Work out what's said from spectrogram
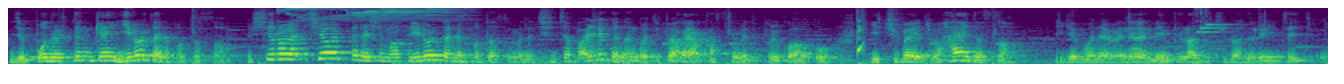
이제 본을 뜬 게 1월 달에 본 떴어. 10월, 10월 달에 심어서 1월 달에 본 떴으면 진짜 빨리 끝난 거지. 뼈가 약했음에도 불구하고 이 주변이 좀 하얘졌어. 이게 뭐냐면은 임플란트 주변으로 이제 좀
